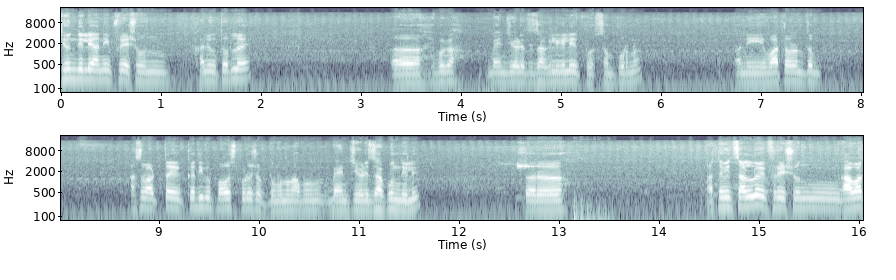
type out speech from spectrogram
ठेवून दिली आणि फ्रेश होऊन खाली उतरलो आहे हे बघा बँडची गाडी तर झाकली गेली संपूर्ण. आणि वातावरण तर असं वाटतं आहे कधी पण पाऊस पडू शकतो म्हणून आपण बँडची गाडी झाकून दिली. तर आता मी चाललो आहे फ्रेश होऊन गावात.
